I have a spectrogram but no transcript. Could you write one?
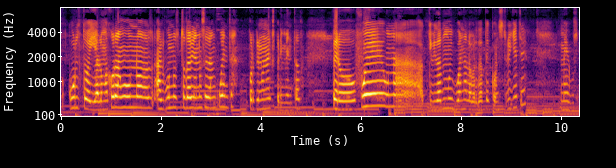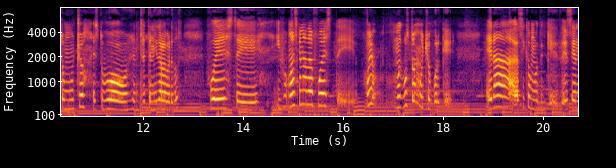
oculto y a lo mejor algunos, algunos todavía no se dan cuenta porque no han experimentado. Pero fue una actividad muy buena, la verdad, de Construyete me gustó mucho, estuvo entretenido la verdad. Fue este y más que nada fue este fue me gustó mucho porque era así como de que decían,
